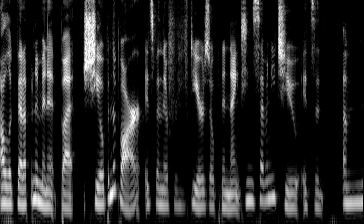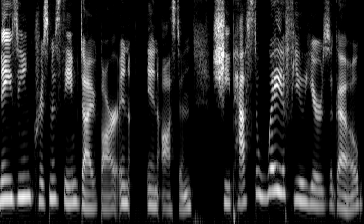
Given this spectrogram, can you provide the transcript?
I'll look that up in a minute, but she opened the bar. It's been there for 50 years, opened in 1972. It's an amazing Christmas themed dive bar in, in Austin. She passed away a few years ago,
